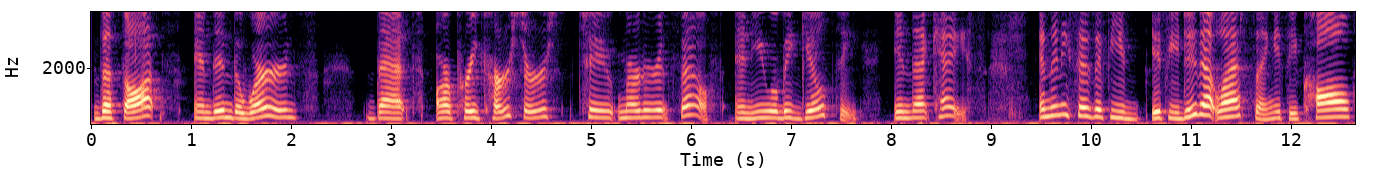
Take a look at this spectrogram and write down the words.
the thoughts and then the words that are precursors to murder itself and you will be guilty in that case. And then he says if you if you do that last thing, if you call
